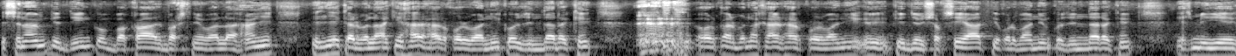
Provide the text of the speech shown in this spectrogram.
اسلام کے دین کو بقا بخشنے والا ہاں جی اس لیے کربلا کی ہر ہر قربانی کو زندہ رکھیں۔ اور کربلا ہر ہر قربانی کی جو شخصیات کی قربانیوں کو زندہ رکھیں۔ اس میں یہ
